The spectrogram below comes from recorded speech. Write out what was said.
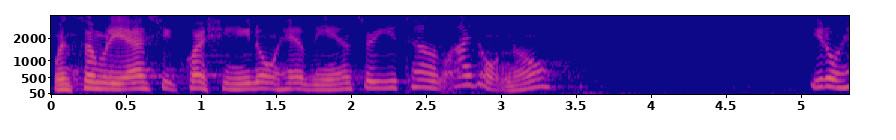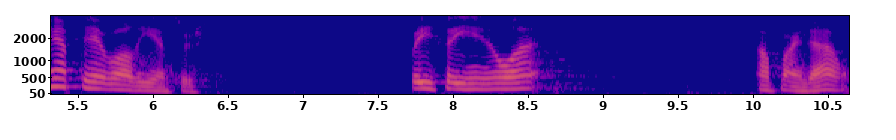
when somebody asks you a question you don't have the answer, you tell them, I don't know. You don't have to have all the answers. But you say, you know what? I'll find out.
